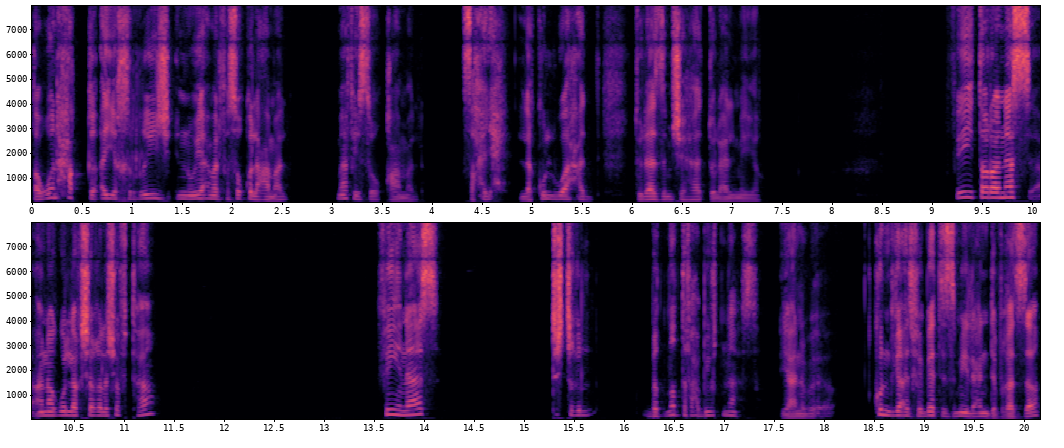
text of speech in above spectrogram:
طب وين حق أي خريج إنه يعمل في سوق العمل؟ ما في سوق عمل. صحيح لكل واحد تلازم شهادته العلمية. في ترى ناس أنا أقول لك شغلة شفتها. في ناس تشتغل بتنظف على بيوت ناس. يعني ب... كنت قاعد في بيت زميل عندي في غزة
